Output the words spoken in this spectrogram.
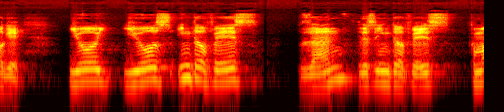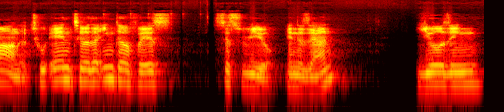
Okay, you use interface, then this interface command to enter the interface sysview and then using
